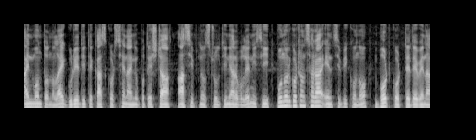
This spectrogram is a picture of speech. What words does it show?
আইন মন্ত্রণালয় ঘুরিয়ে দিতে কাজ করছেন আইন উপদেষ্টা আসিফ নজরুল। তিনি আর বলেন, ইসি পুনর্গঠন ছাড়া এনসিপি কোনো ভোট করতে দেবে না।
